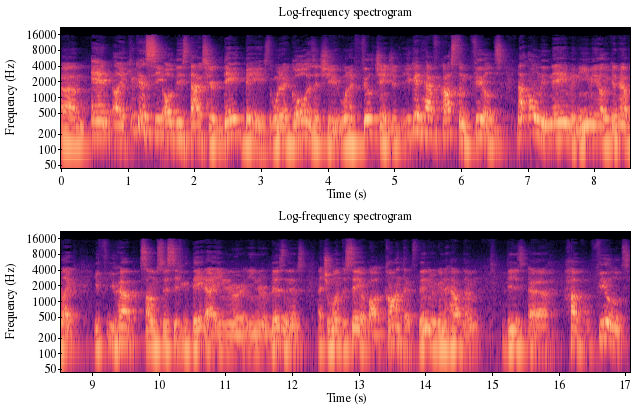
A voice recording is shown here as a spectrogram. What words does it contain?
Um, and like you can see all these tags here, date based, when a goal is achieved, when a field changes, you can have custom fields, not only name and email, you can have like, if you have some specific data in your in your business that you want to say about context, then you're gonna have them these uh, have fields,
